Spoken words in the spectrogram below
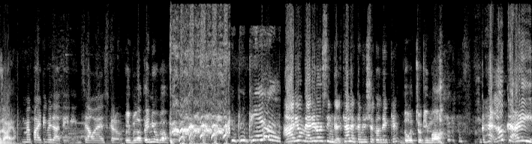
मज़ा आया। मैं पार्टी में जाती ही नहीं जाओ ऐश करो। कोई बुलाता ही नहीं होगा। आर यू मैरिड और सिंगल क्या लगता है मेरी शक्ल देख के? दो बच्चों की माँ। हेलो कैरी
